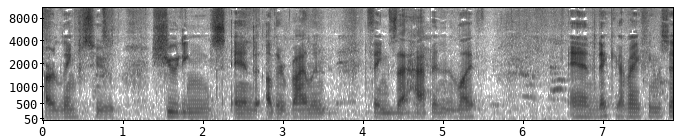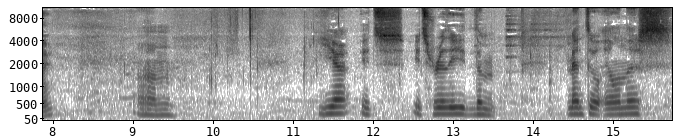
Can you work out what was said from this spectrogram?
are linked to shootings and other violent things that happen in life. And Nick, you have anything to say? Um. Yeah, it's it's really the mental illness,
